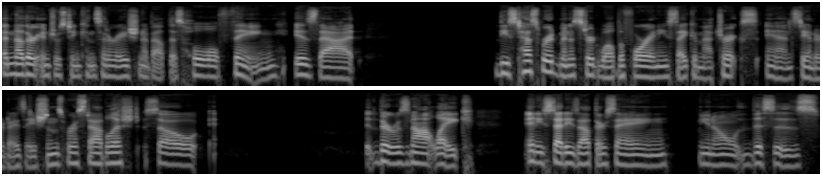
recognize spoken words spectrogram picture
another interesting consideration about this whole thing is that these tests were administered well before any psychometrics and standardizations were established. So there was not like any studies out there saying, you know, this is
